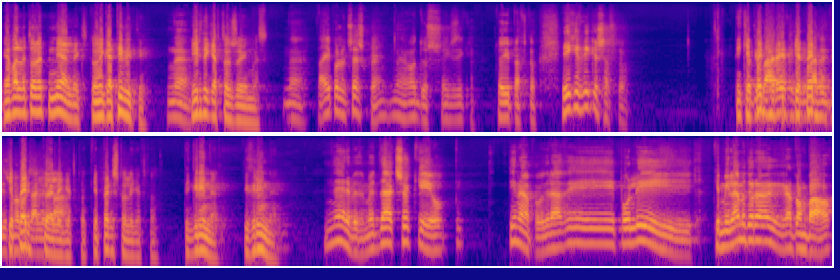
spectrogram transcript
έβαλε τώρα τη νέα λέξη, το negativity. Ναι. Ήρθε και αυτό η ζωή μας. Ναι, τα είπε ο Λουτσέσκο, ε. Ναι, όντως, έχεις δίκιο. Το είπε αυτό. Είχε δίκιο σε αυτό. Ναι, και, πέρυσι, και, πέρυσι, και πέρυσι το έλεγε αυτό. Και πέρυσι το έλεγε αυτό. Την κρίνα. Την κρίνα. Ναι, ρε παιδί μου, εντάξει, οκ. Okay. Τι να πω, δηλαδή πολύ. Και μιλάμε τώρα για τον Μπάουκ,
